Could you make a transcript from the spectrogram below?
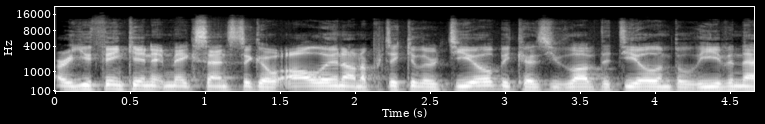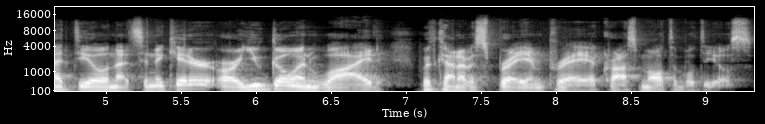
are you thinking it makes sense to go all in on a particular deal because you love the deal and believe in that deal and that syndicator? Or are you going wide with kind of a spray and pray across multiple deals?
